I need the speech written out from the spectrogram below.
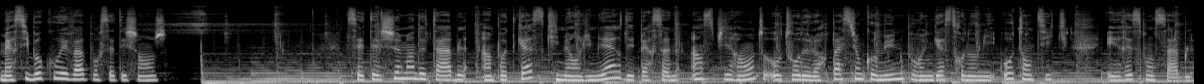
Merci beaucoup Eva pour cet échange. C'était Chemin de table, un podcast qui met en lumière des personnes inspirantes autour de leur passion commune pour une gastronomie authentique et responsable.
